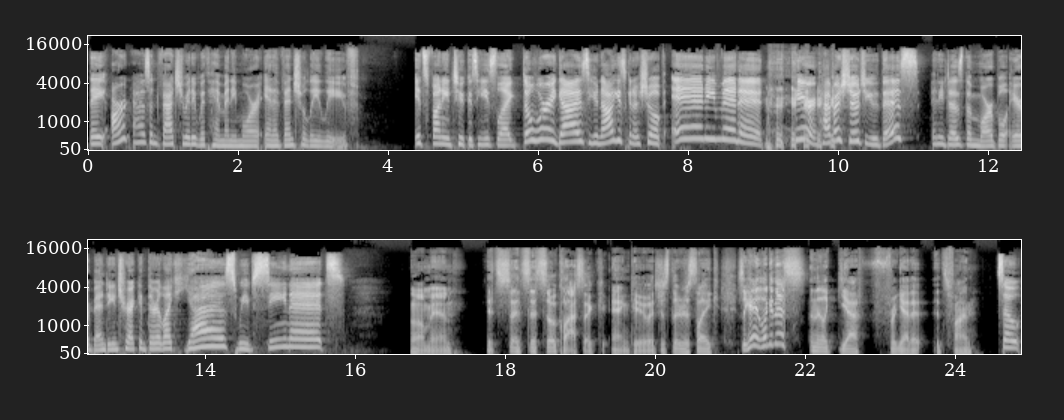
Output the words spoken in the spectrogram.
They aren't as infatuated with him anymore and eventually leave. It's funny too, because he's like, Don't worry, guys, the Unagi's to show up any minute. Here, have I showed you this? And he does the marble airbending trick, and they're like, Yes, we've seen it. Oh man. It's it's it's so classic Aang too. It's just they're just like it's like, hey, look at this. And they're like, yeah, forget it. It's fine. So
